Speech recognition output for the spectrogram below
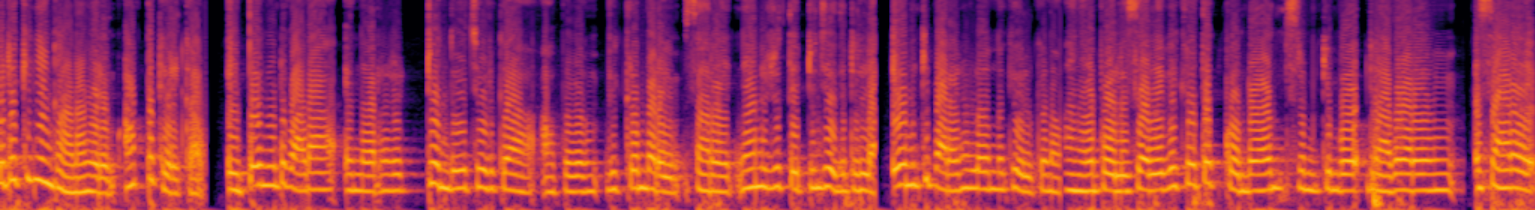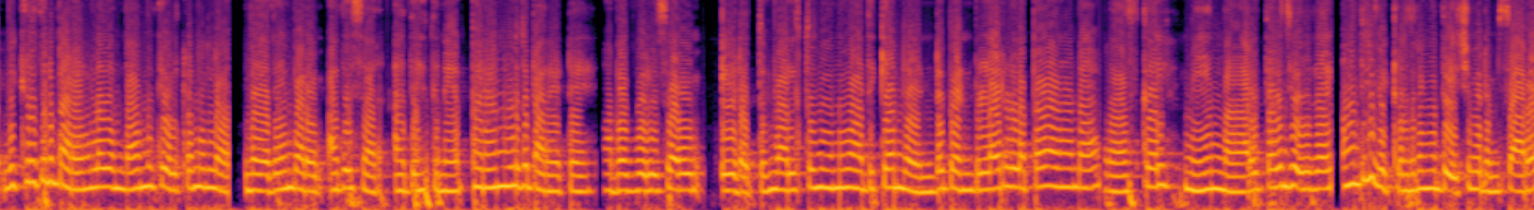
ഇടയ്ക്ക് ഞാൻ കാണാൻ വരും. അപ്പൊ കേൾക്കാം. ഇപ്പൊ ഇങ്ങോട്ട് വാടാ എന്ന് പറഞ്ഞ ഒറ്റ എന്ത് വെച്ച് കൊടുക്കുക. അപ്പോഴും വിക്രം പറയും സാറേ ഞാനൊരു തെറ്റും ചെയ്തിട്ടില്ല. എനിക്ക് പറയാനുള്ളതൊന്ന് കേൾക്കണം. അങ്ങനെ പോലീസുകാരെ വിക്രത്തെ കൊണ്ടുപോകാൻ ശ്രമിക്കുമ്പോ രാധ പറയും സാറേ വിക്രത്തിന് പറയാനുള്ളത് എന്താണെന്ന് കേൾക്കണല്ലോ. വേദയും പറയും അതെ സാർ അദ്ദേഹത്തിന് പറയാനുള്ളത് പറയട്ടെ. അപ്പൊ പോലീസ് പറയും ഇടത്തും വലത്തും നിന്ന് വാദിക്കാൻ രണ്ട് പെൺപിള്ളേരുള്ളപ്പോ വേണ്ട. റാസ്കൽ നീ നാറിത്തരം ചെയ്തത്. അതിൽ വിക്രത്തിനങ്ങ് ദേഷ്യം വരും. സാറേ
